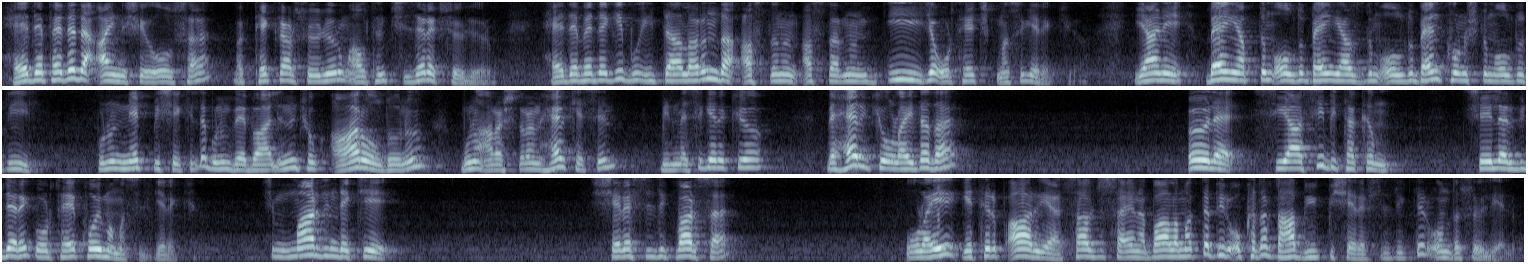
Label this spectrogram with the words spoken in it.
HDP'de de aynı şey olsa, bak tekrar söylüyorum, altını çizerek söylüyorum. HDP'deki bu iddiaların da aslının, aslarının iyice ortaya çıkması gerekiyor. Yani ben yaptım oldu, ben yazdım oldu, ben konuştum oldu değil. Bunun net bir şekilde bunun vebalinin çok ağır olduğunu bunu araştıran herkesin bilmesi gerekiyor. Ve her iki olayda da öyle siyasi bir takım şeyler güderek ortaya koymaması gerekiyor. Şimdi Mardin'deki şerefsizlik varsa olayı getirip Ağrı'ya, savcı sayana bağlamak da bir o kadar daha büyük bir şerefsizliktir. Onu da söyleyelim.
